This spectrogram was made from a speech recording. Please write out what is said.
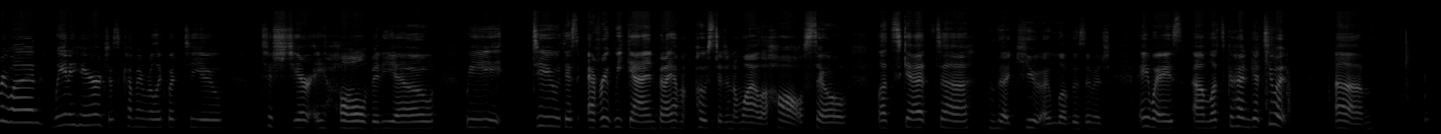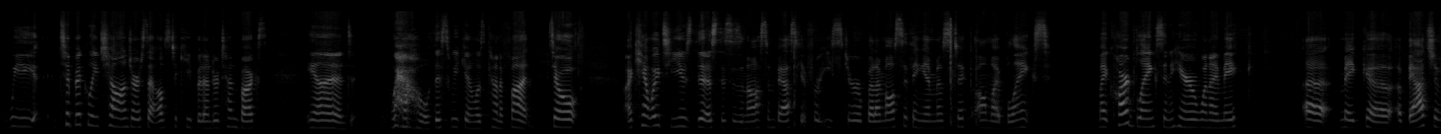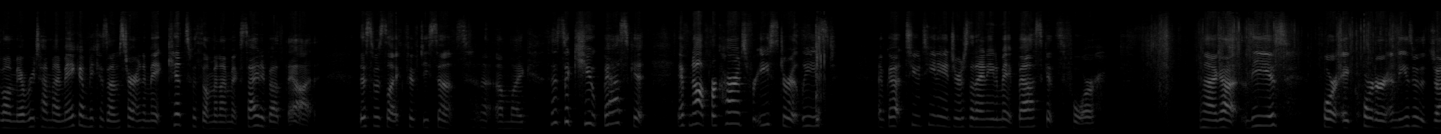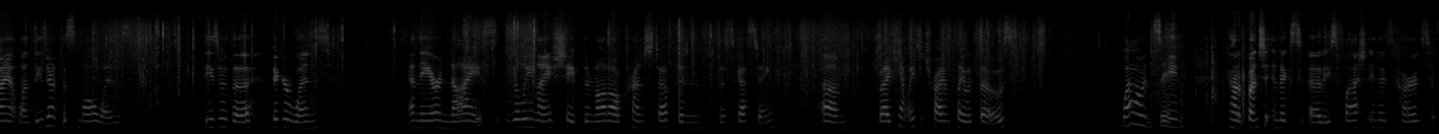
everyone, Lina here, just coming really quick to you to share a haul video. We do this every weekend, but I haven't posted in a while a haul, so let's get, uh, that cute, I love this image. Anyways, um, let's go ahead and get to it. Um, we typically challenge ourselves to keep it under 10 bucks, and wow, this weekend was kind of fun. So I can't wait to use this. This is an awesome basket for Easter, but I'm also thinking I'm going to stick all my blanks, my card blanks in here when I make uh, make a, a, batch of them every time I make them because I'm starting to make kits with them and I'm excited about that. This was like 50 cents. And I'm like, that's a cute basket. If not for cards, for Easter at least. I've got two teenagers that I need to make baskets for. And I got these for a quarter, and these are the giant ones. These aren't the small ones. These are the bigger ones, and they are nice, really nice shape. They're not all crunched up and disgusting, um, but I can't wait to try and play with those. Wow, insane. Got a bunch of index, uh, these flash index cards.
